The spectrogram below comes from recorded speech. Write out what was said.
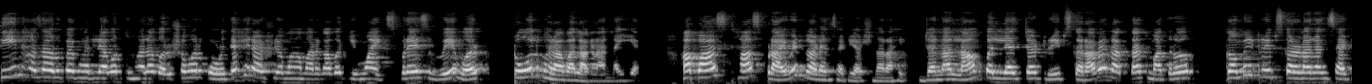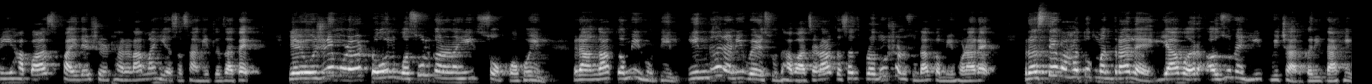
तीन हजार रुपये भरल्यावर तुम्हाला वर्षभर कोणत्याही राष्ट्रीय महामार्गावर किंवा एक्सप्रेस वेवर टोल भरावा लागणार नाहीये. हा पास खास प्रायव्हेट गाड्यांसाठी असणार आहे. ज्यांना लांब पल्ल्याच्या ट्रिप्स कराव्या लागतात मात्र कमी ट्रिप्स करणाऱ्यांसाठी हा पास फायदेशीर ठरणार नाही असं सांगितलं जात आहे या योजनेमुळे टोल वसूल करणंही सोपं होईल. रांगा कमी होतील. इंधन आणि वेळ सुद्धा वाचणार तसंच प्रदूषण सुद्धा कमी होणार आहे. रस्ते वाहतूक मंत्रालय यावर अजूनही विचार करीत आहे.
